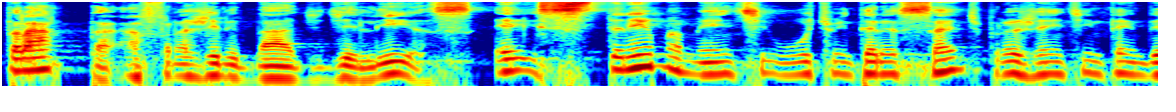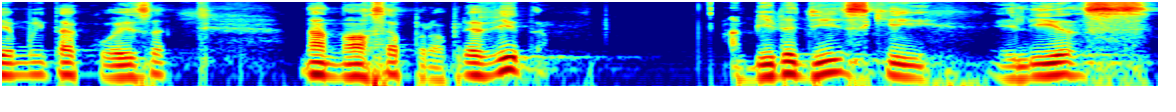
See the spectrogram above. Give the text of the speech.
trata a fragilidade de Elias, é extremamente útil e interessante para a gente entender muita coisa na nossa própria vida. A Bíblia diz que Elias,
